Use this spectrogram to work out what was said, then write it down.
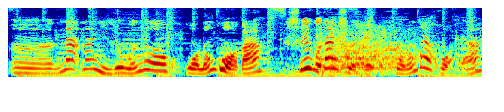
嗯，那那你就纹个火龙果吧，水果带水，火龙带火呀。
